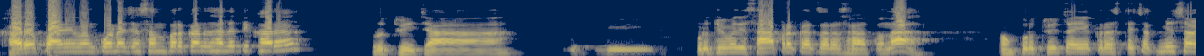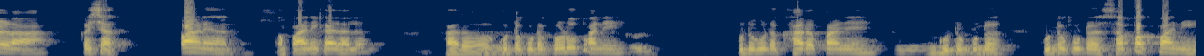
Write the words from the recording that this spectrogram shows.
खारं पाणी मग कोणाच्या संपर्काने झालं ते खारं? पृथ्वीच्या. पृथ्वीमध्ये सहा प्रकारचा रस राहतो ना. मग पृथ्वीचा एक रस त्याच्यात मिसळला. कशात? पाण्यात. पाणी काय झालं? खारं. कुठं कुठं कडू पाणी? कुठं कुठं खारं पाणी? कुठं कुठं कुठं कुठं सपक पाणी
